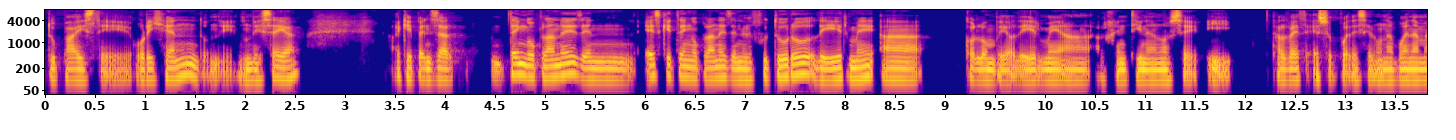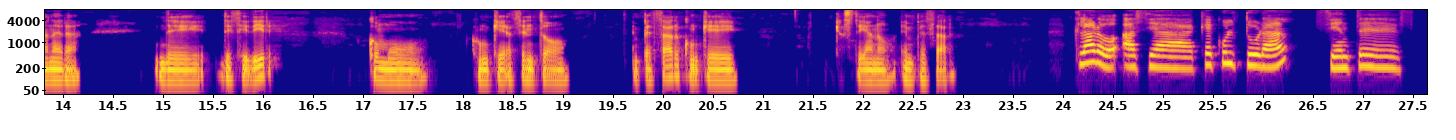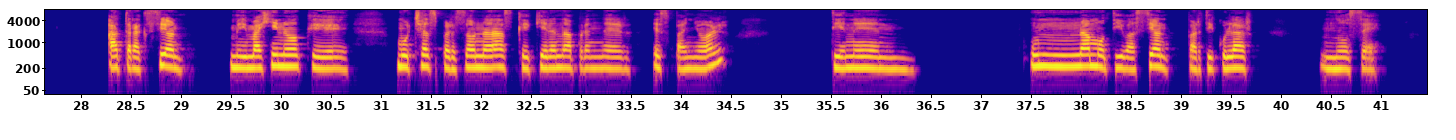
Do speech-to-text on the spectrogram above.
tu país de origen, donde, donde sea, hay que pensar, tengo planes en, es que tengo planes en el futuro de irme a Colombia o de irme a Argentina, no sé, y tal vez eso puede ser una buena manera de decidir cómo, con qué acento empezar, con qué castellano empezar. Claro, ¿hacia qué cultura sientes atracción? Me imagino que muchas personas que quieren aprender español tienen una motivación particular. No sé,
